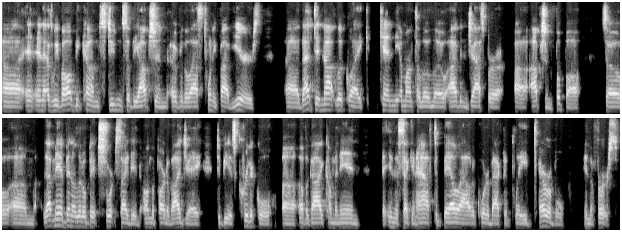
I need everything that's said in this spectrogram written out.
Uh, and, and, as we've all become students of the option over the last 25 years, uh, that did not look like Ken Niumatalolo, Ivan Jasper uh, option football. So um, that may have been a little bit short sighted on the part of IJ to be as critical uh, of a guy coming in in the second half to bail out a quarterback that played terrible in the first.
